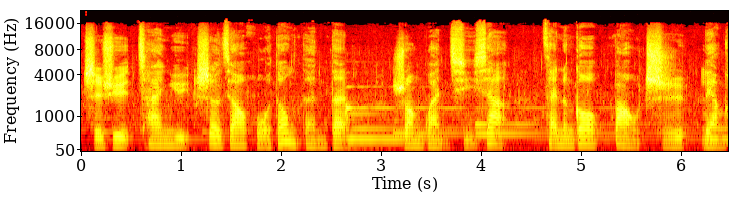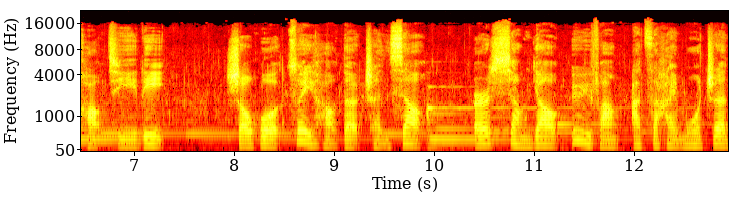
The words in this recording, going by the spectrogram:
持续参与社交活动等等，双管齐下，才能够保持良好记忆力，收获最好的成效。而想要预防阿兹海默症，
